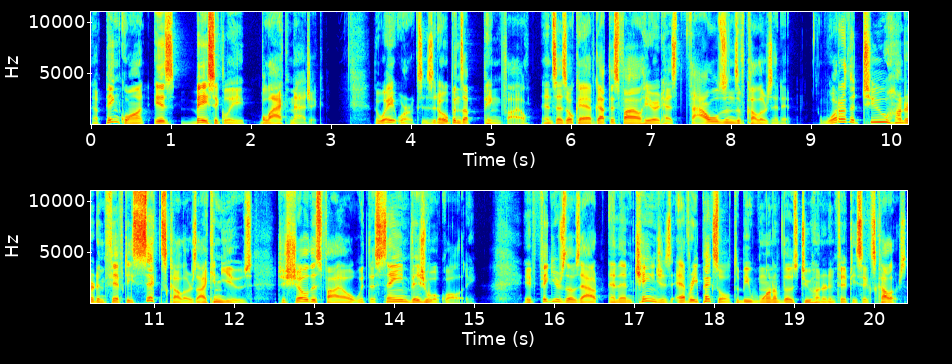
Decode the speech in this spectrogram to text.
Now, PNGquant is basically black magic. The way it works is it opens up a PNG file and says, okay, I've got this file here. It has thousands of colors in it. What are the 256 colors I can use to show this file with the same visual quality? It figures those out and then changes every pixel to be one of those 256 colors.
